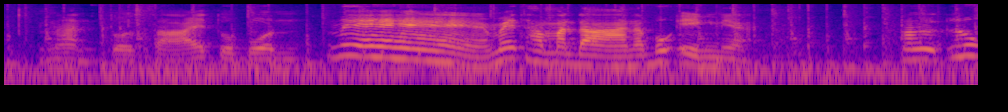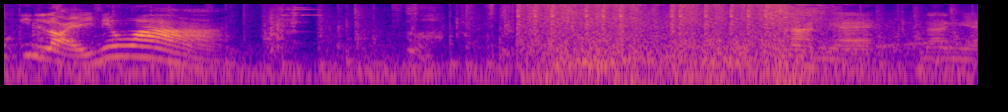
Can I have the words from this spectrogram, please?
ๆนั่น ตัวซ้าย ตัวบน แม่ ไม่ธรรมดานะพวกเองเนี่ย มันลูกอีหลอยนี่ว่านั่นไง นั่นไง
